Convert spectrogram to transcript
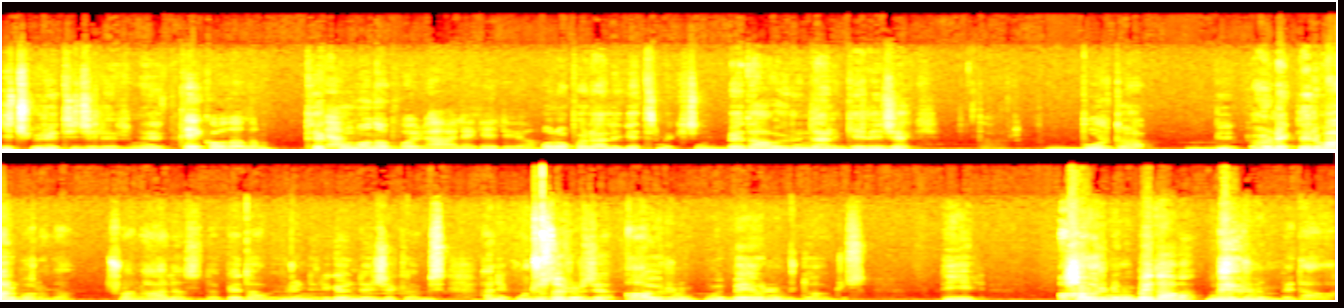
iç üreticilerini Tek olalım. Tek yani olalım. monopol hale geliyor. monopol hale getirmek için bedava ürünler gelecek. Doğru. Burada bir örnekleri var bu arada. Şu an halihazırda bedava ürünleri gönderecekler. Biz hani ucuz arıyoruz ya A ürünü mü B ürünü mü daha ucuz? Değil. A ürünü mü bedava, B ürünü mü bedava?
